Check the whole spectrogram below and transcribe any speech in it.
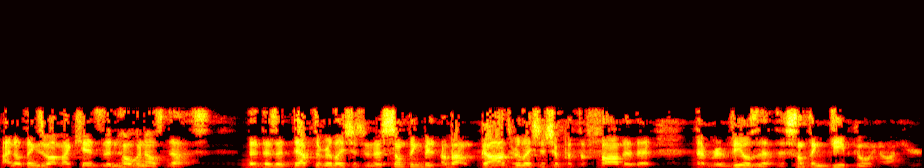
I know things about my kids that no one else does. That There's a depth of relationship. There's something about God's relationship with the Father that, that reveals that. There's something deep going on here.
